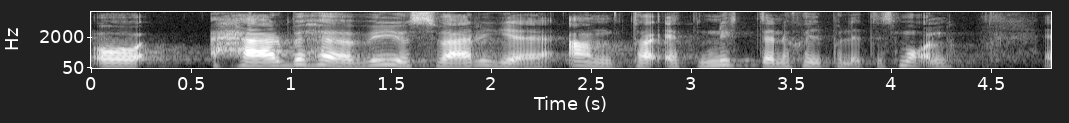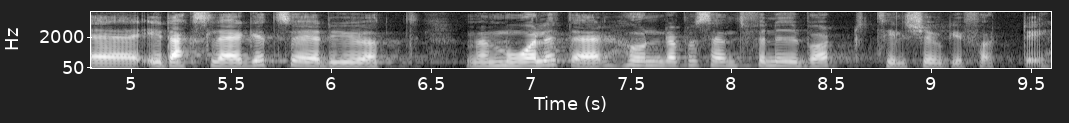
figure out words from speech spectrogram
Och här behöver ju Sverige anta ett nytt energipolitiskt mål. Eh, I dagsläget så är det ju att men målet är 100% förnybart till 2040.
